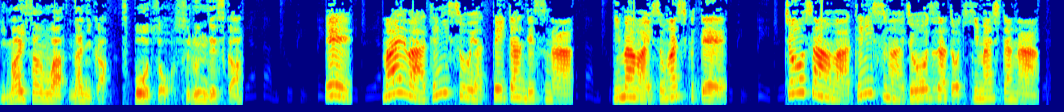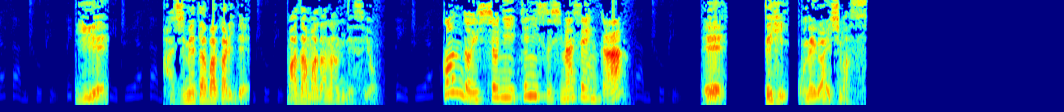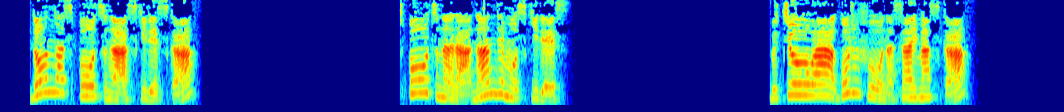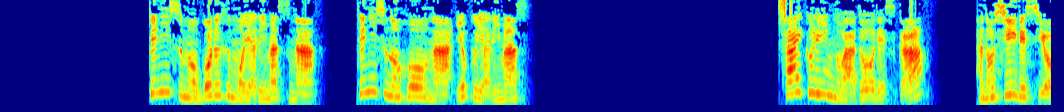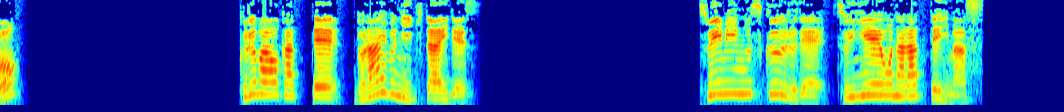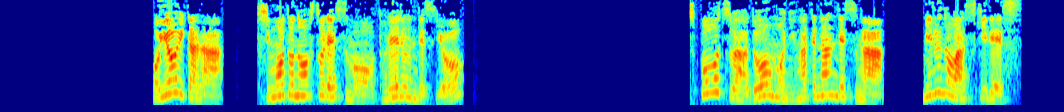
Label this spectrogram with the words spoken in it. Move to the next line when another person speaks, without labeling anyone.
今井さんは何かスポーツをするんですか？
ええ、前はテニスをやっていたんですが、今は忙しくて、張さんはテニスが上手だと聞きましたが、
いいえ、始めたばかりで、まだまだなんですよ。
今度一緒にテニスしませんか？
ええ、ぜひお願いします。
どんなスポーツが好きですか？スポーツなら何でも好きです。部長はゴルフをなさいますか？テニスもゴルフもやりますが、テニスの方がよくやります。サイクリングはどうですか？楽しいですよ。車を買ってドライブに行きたいです。スイミングスクールで水泳を習っています。泳いだら仕事のストレスも取れるんですよ。スポーツはどうも苦手なんですが、見るのは好きです。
